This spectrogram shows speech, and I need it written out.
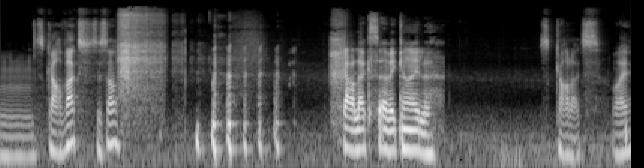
Hmm, Scarvax, c'est ça? Scarlax avec un L. Scarlax, ouais.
